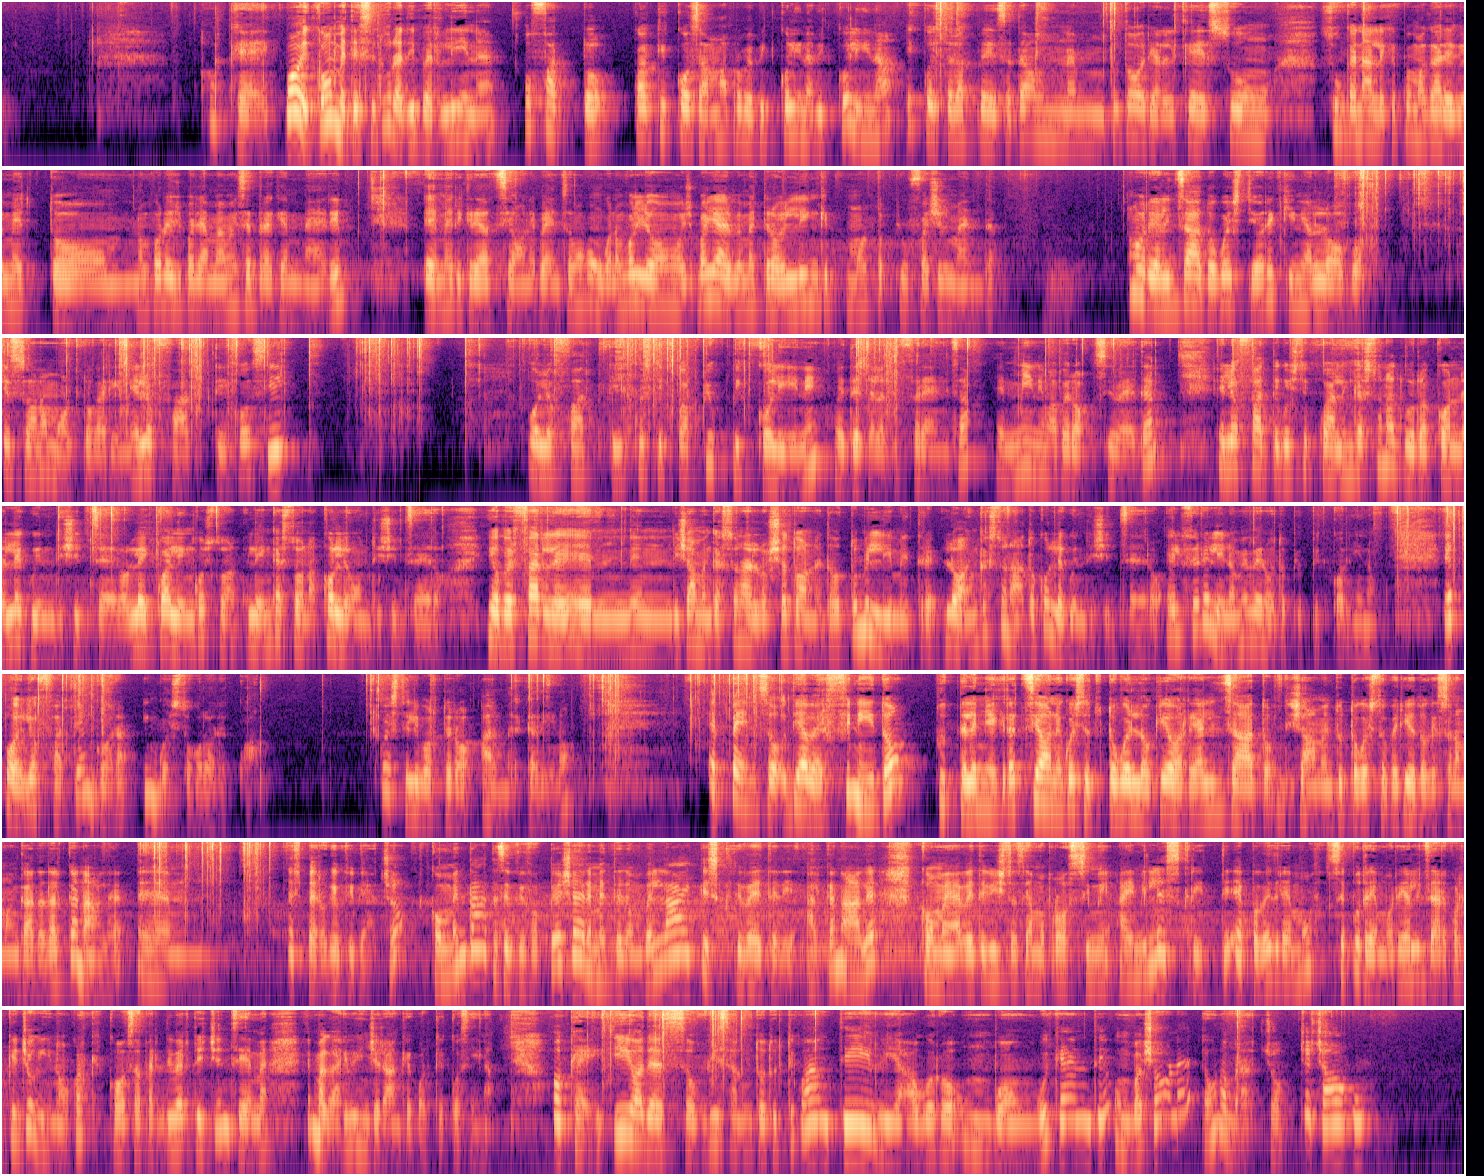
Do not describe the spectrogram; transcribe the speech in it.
Ok poi come tessitura di perline ho fatto qualche cosa ma proprio piccolina piccolina e questa l'ho presa da un um, tutorial che è su, su un canale che poi magari vi metto non vorrei sbagliare ma mi sembra che è Mary e Mary Creazioni penso. Ma comunque non voglio sbagliare vi metterò il link molto più facilmente. Ho realizzato questi orecchini al lobo che sono molto carini e li ho fatti così. Poi li ho fatti questi qua più piccolini vedete la differenza è minima però si vede. E li ho fatti questi qua l'incastonatura con le 15.0 lei qua le incastona con le 11.0 io per farle ehm, diciamo incastonare lo sciatone da 8 mm l'ho incastonato con le 15.0 e il fiorellino mi è venuto più piccolino. E poi li ho fatti ancora in questo colore qua. Questi li porterò al mercatino. E penso di aver finito tutte le mie creazioni questo è tutto quello che ho realizzato diciamo in tutto questo periodo che sono mancata dal canale ehm, e spero che vi piacciono commentate se vi fa piacere mettete un bel like iscrivetevi al canale. Come avete visto siamo prossimi ai mille iscritti e poi vedremo se potremo realizzare qualche giochino qualche cosa per divertirci insieme e magari vincere anche qualche cosina. Ok io adesso vi saluto tutti quanti vi auguro un buon weekend un bacione e un abbraccio. Ciao ciao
